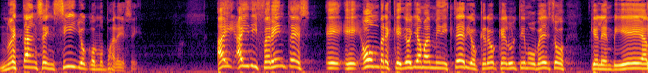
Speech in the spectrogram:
no es tan sencillo como parece. Hay, hay diferentes hombres que Dios llama al ministerio. Creo que el último verso que le envié a, a,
